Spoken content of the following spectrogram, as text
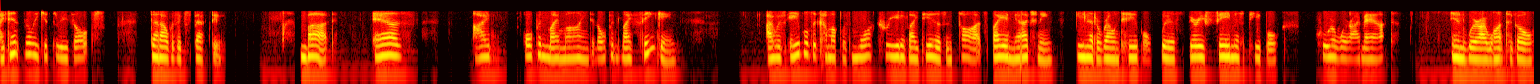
I didn't really get the results that I was expecting. But as I opened my mind and opened my thinking, I was able to come up with more creative ideas and thoughts by imagining being at a round table with very famous people who are where I'm at and where I want to go.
